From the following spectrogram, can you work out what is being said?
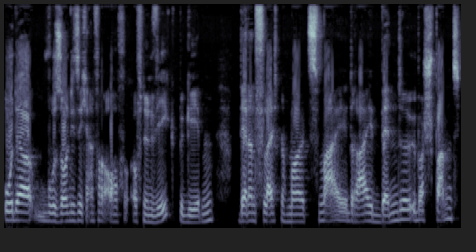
oder wo sollen die sich einfach auf, auf einen Weg begeben, der dann vielleicht nochmal zwei, drei Bände überspannt,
